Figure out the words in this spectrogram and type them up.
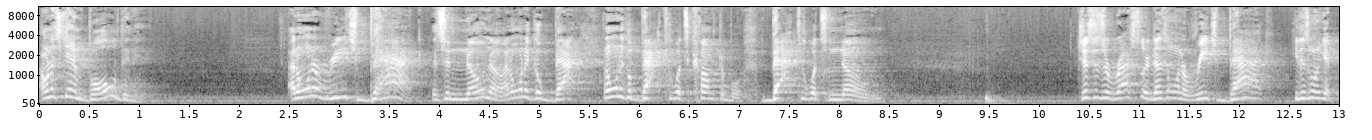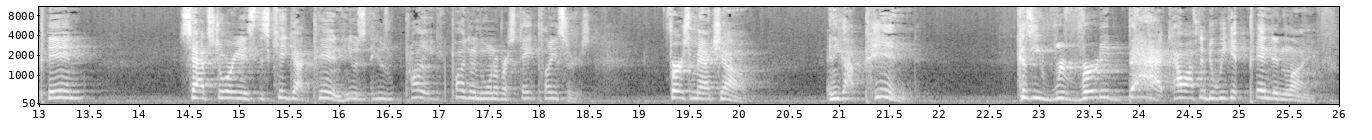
I want to stand bold in it. I don't want to reach back. It's a no no. I don't want to go back. I don't want to go back to what's comfortable, back to what's known. Just as a wrestler doesn't want to reach back, he doesn't want to get pinned. Sad story is this kid got pinned. He was, he was probably, probably going to be one of our state placers. First match out. And he got pinned because he reverted back. How often do we get pinned in life?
